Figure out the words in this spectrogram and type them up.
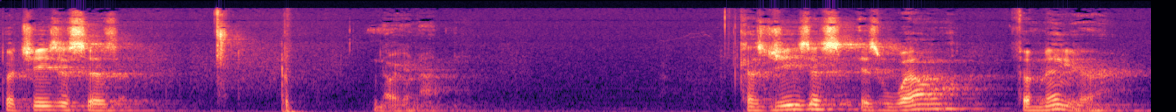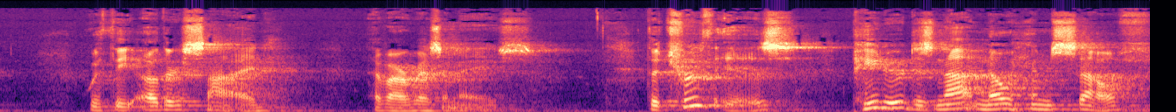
But Jesus says, no, you're not. Because Jesus is well familiar with the other side of our resumes. The truth is, Peter does not know himself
